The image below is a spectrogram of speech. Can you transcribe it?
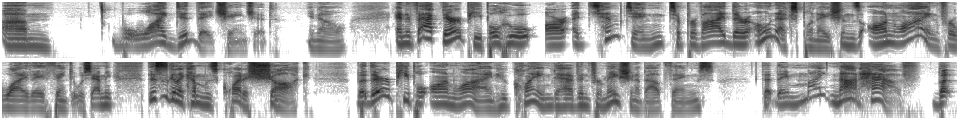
um, why did they change it? You know, and in fact, there are people who are attempting to provide their own explanations online for why they think it was. I mean, this is going to come as quite a shock, but there are people online who claim to have information about things that they might not have, but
